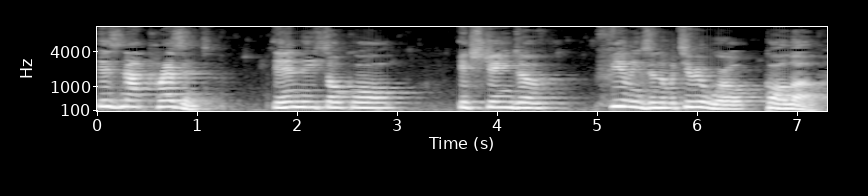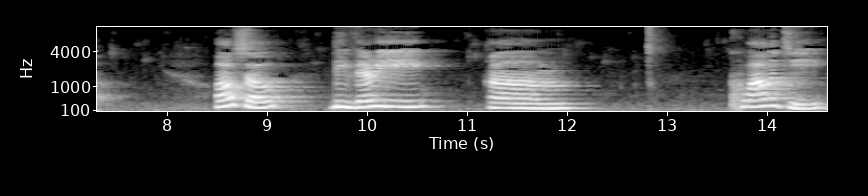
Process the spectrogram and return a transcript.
is not present in the so-called exchange of feelings in the material world called love. Also, the very um, quality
